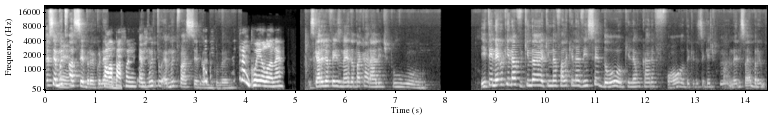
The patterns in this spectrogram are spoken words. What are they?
Deve ser muito é. fácil ser branco, né? Fala pra fã. É muito, é muito fácil ser branco, velho. Tranquilo, né? Esse cara já fez merda pra caralho, tipo. E tem nego que ainda, que, ainda, que ainda fala que ele é vencedor, que ele é um cara foda, que não sei o que. Tipo, mano, ele só é branco.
